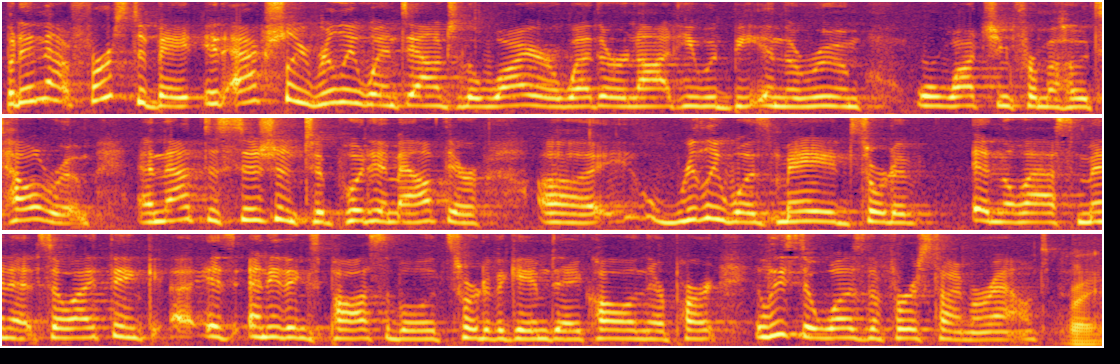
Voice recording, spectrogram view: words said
But in that first debate, it actually really went down to the wire whether or not he would be in the room or watching from a hotel room. And that decision to put him out there uh, really was made sort of in the last minute. So I think uh, it's anything's possible. It's sort of a game day call on their part. At least it was the first time around. Right.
